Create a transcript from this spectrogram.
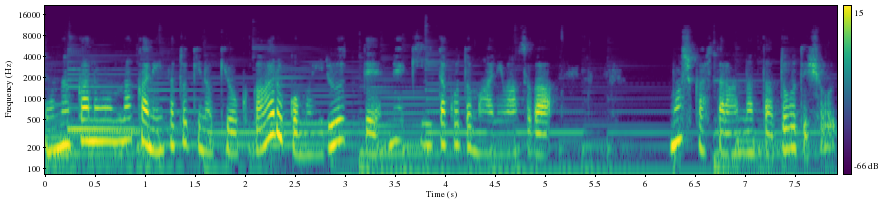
お腹の中にいた時の記憶がある子もいるってね、聞いたこともありますが、もしかしたらあなたどうでしょう？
